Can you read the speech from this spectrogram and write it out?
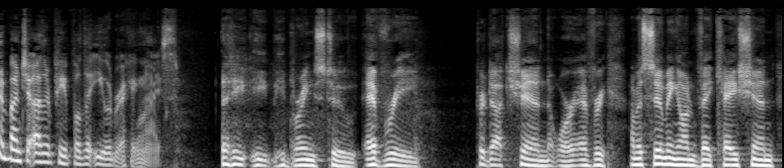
and a bunch of other people that you would recognize. That he he, he brings to every production or every i'm assuming on vacation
